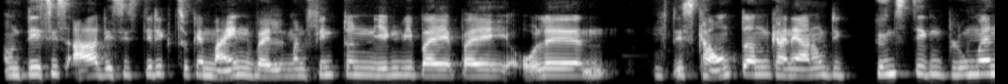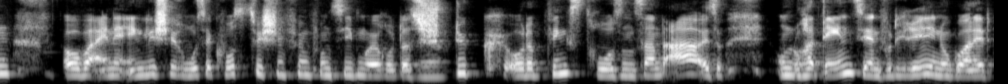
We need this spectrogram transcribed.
und das ist auch, das ist direkt so gemein, weil man findet dann irgendwie bei, bei alle Discountern, keine Ahnung, die günstigen Blumen, aber eine englische Rose kostet zwischen 5 und 7 Euro das Ja. Stück oder Pfingstrosen sind auch, also, und Hortensien, von die rede ich noch gar nicht.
